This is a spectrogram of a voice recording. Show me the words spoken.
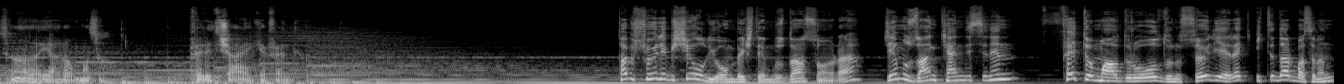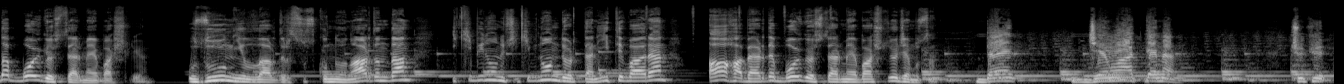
Sana da yar olmaz o. Ferit Şahik Efendi. Tabii şöyle bir şey oluyor 15 Temmuz'dan sonra. Cem Uzan kendisinin FETÖ mağduru olduğunu söyleyerek iktidar basınında boy göstermeye başlıyor. Uzun yıllardır suskunluğun ardından 2013-2014'ten itibaren A Haber'de boy göstermeye başlıyor Cem Uzan. Ben cemaat demem. Çünkü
